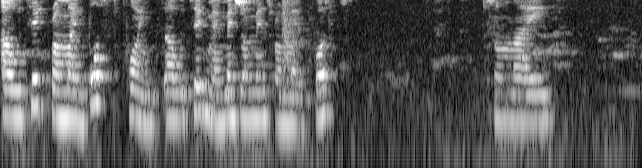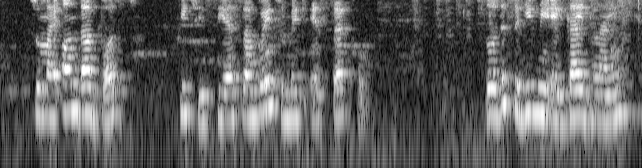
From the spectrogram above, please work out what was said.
i will take from my bust point i will take my measurements from my bust to my to my under bust which is here. So i'm going to make a circle. So this will give me a guideline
